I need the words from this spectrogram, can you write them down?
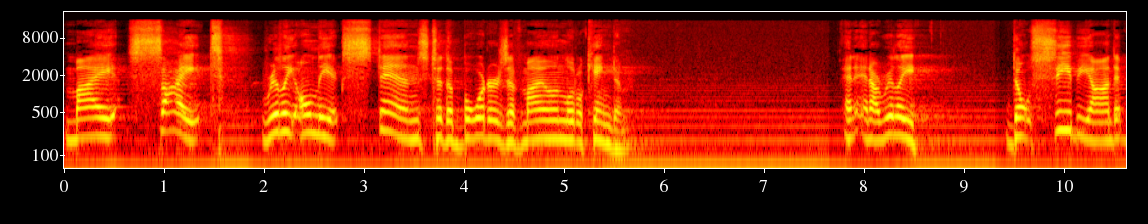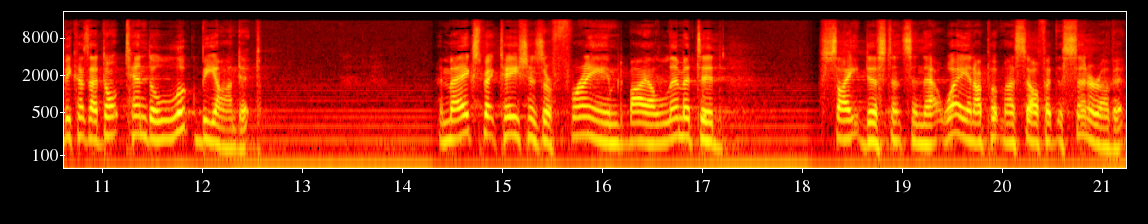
my sight really only extends to the borders of my own little kingdom. And, and i really don't see beyond it because i don't tend to look beyond it. And my expectations are framed by a limited sight distance in that way and i put myself at the center of it.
